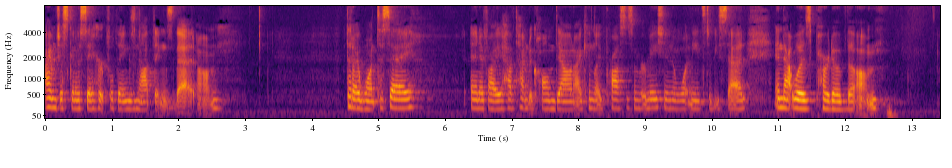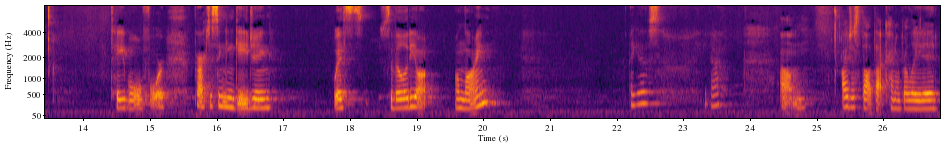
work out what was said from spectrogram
I'm just gonna say hurtful things, not things that um, that I want to say. And if I have time to calm down, I can like process information and what needs to be said. And that was part of the um, table for practicing engaging with civility online. I guess, yeah. Um, I just thought that kind of related.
